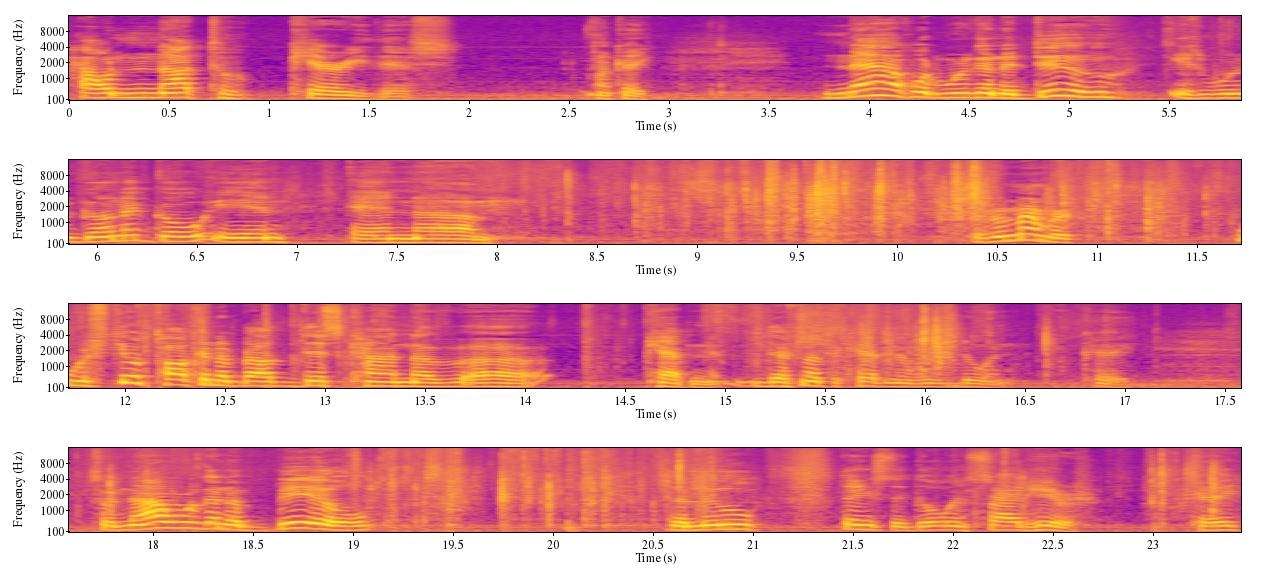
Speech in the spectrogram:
how not to carry this. Okay, now what we're to do is we're to go in and um, remember, we're still talking about this kind of uh, cabinet. That's not the cabinet we're doing. Okay, so now we're to build the little things that go inside here. Okay,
